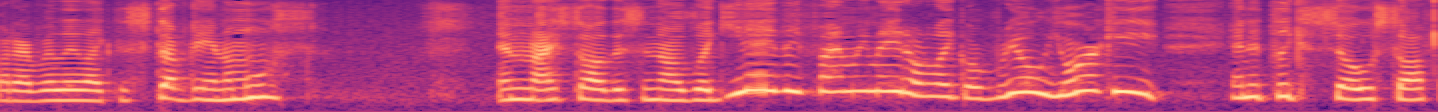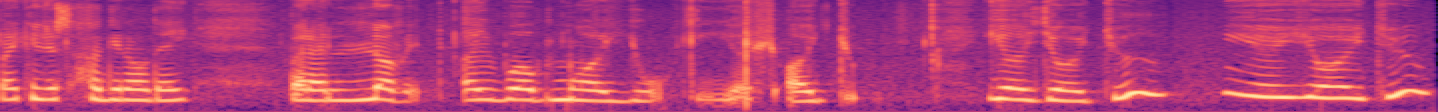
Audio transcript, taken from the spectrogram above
but I really like the stuffed animals. And I saw this and I was like, yay, they finally made a, like a real Yorkie. And it's like so soft, I can just hug it all day. But I love it. I love my Yorkie. Yes, I do. Yes, I do. Yes, I do.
